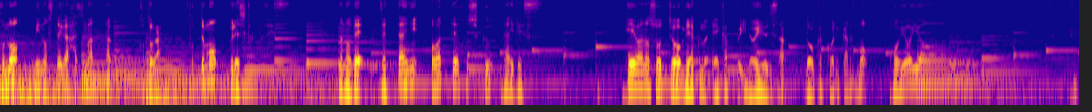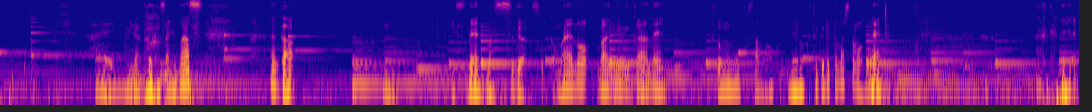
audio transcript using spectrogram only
この身の捨てが始まったことがとっても嬉しかったです。なので、絶対に終わってほしくないです。平和の象徴、魅惑の A カップ、井上裕二さん、どうかこれからも、ぽよよーん。はい、ありがとうございます。なんか、うん、いいっすね。まっすぐな、そっか、前の番組からね、太ももこさんはメール送ってくれてましたもんね。なんかね、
